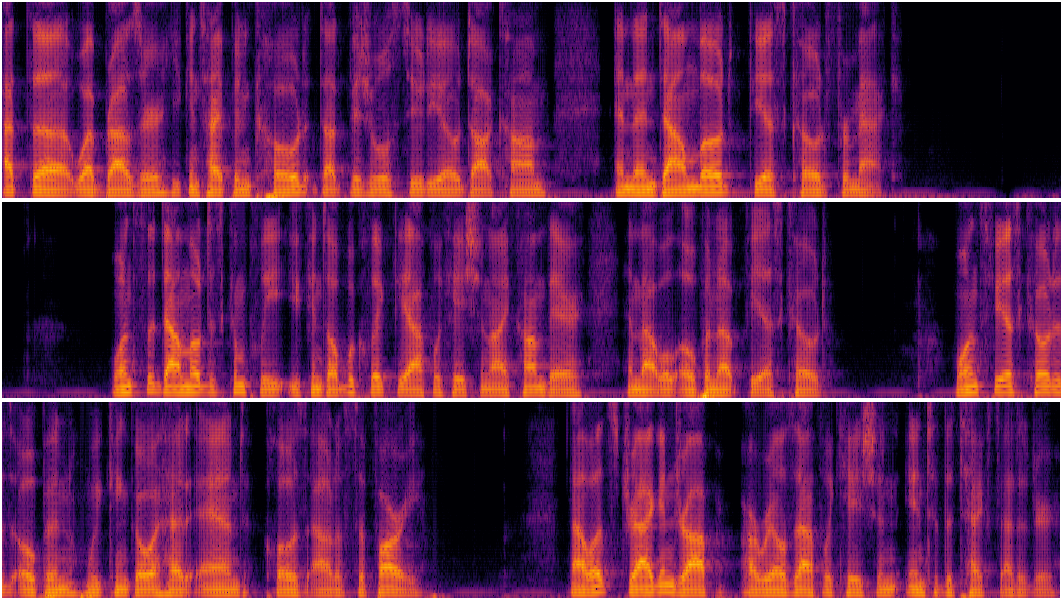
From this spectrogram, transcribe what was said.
at the web browser, you can type in code.visualstudio.com and then download VS Code for Mac. Once the download is complete, you can double click the application icon there and that will open up VS Code. Once VS Code is open, we can go ahead and close out of Safari. Now let's drag and drop our Rails application into the text editor.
